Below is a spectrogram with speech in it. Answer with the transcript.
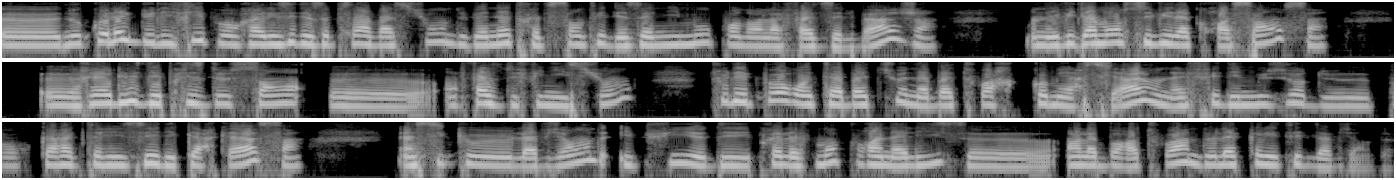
Euh, nos collègues de l'IFIP ont réalisé des observations de bien-être et de santé des animaux pendant la phase d'élevage. On a évidemment suivi la croissance, euh, réalise des prises de sang euh, en phase de finition. Tous les porcs ont été abattus en abattoir commercial. On a fait des mesures pour caractériser les carcasses ainsi que la viande et puis euh, des prélèvements pour analyse en laboratoire de la qualité de la viande.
